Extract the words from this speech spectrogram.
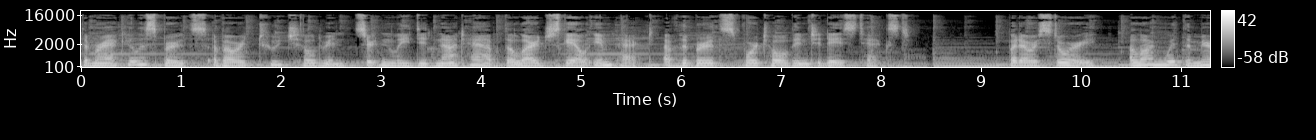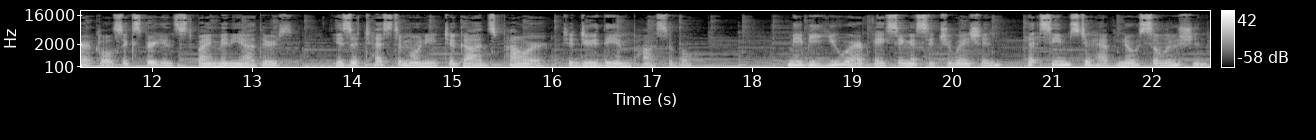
The miraculous births of our two children certainly did not have the large scale impact of the births foretold in today's text. But our story, along with the miracles experienced by many others, is a testimony to God's power to do the impossible. Maybe you are facing a situation that seems to have no solution.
